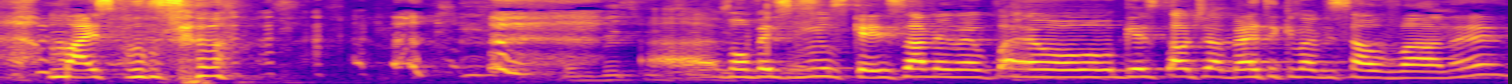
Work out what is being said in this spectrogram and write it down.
mais função. Vamos ver se funciona. Ah, vamos ver se funciona. Quem sabe é o Gestalt aberto que vai me salvar, né?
